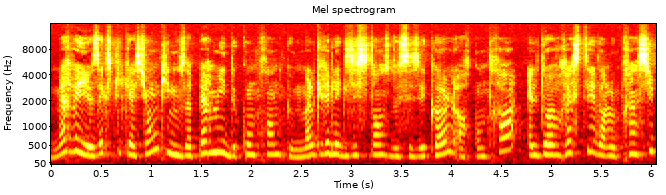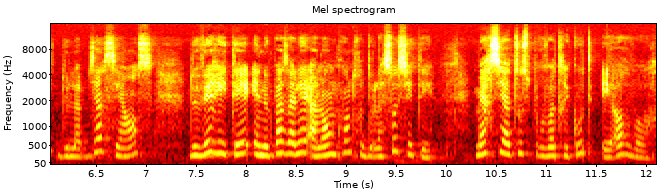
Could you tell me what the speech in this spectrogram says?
merveilleuse explication qui nous a permis de comprendre que malgré l'existence de ces écoles hors contrat, elles doivent rester dans le principe de la bienséance, de vérité et ne pas aller à l'encontre de la société. Merci à tous pour votre écoute et au revoir.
